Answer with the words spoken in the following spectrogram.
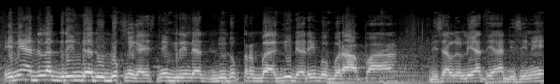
Ini adalah gerinda duduk nih guys. Ini gerinda duduk terbagi dari beberapa. Bisa lo lihat ya di sini.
